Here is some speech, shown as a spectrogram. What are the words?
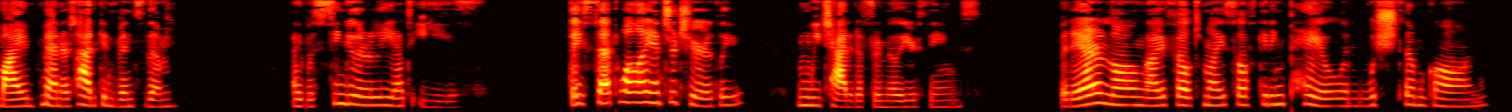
My manners had convinced them. I was singularly at ease. They sat while I answered cheerily, and we chatted of familiar things. But ere long I felt myself getting pale and wished them gone.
